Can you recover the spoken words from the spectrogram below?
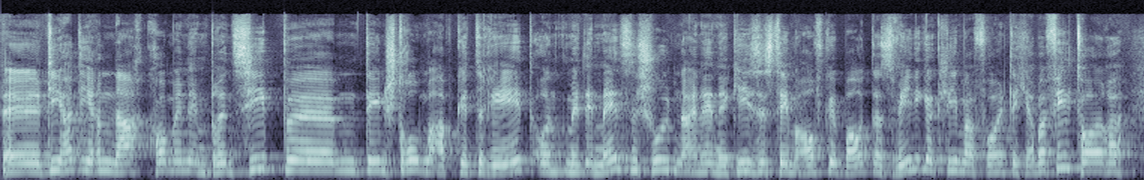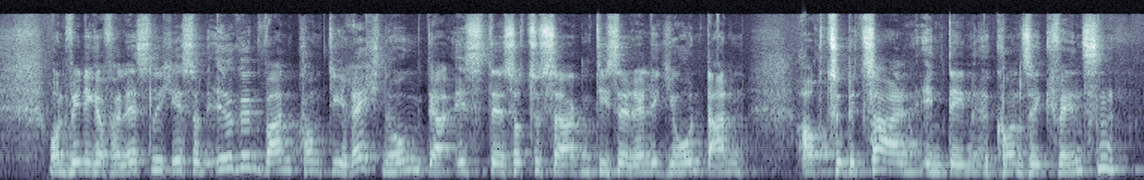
äh, die hat ihren Nachkommen im Prinzip den Strom abgedreht und mit immensen Schulden ein Energiesystem aufgebaut, das weniger klimafreundlich, aber viel teurer und weniger verlässlich ist. Und irgendwann kommt die Rechnung, da ist äh, sozusagen diese Religion dann auch zu bezahlen in den Konsequenzen.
